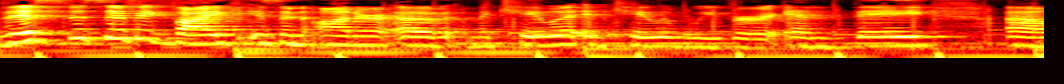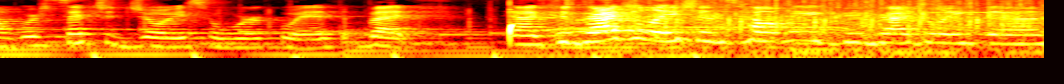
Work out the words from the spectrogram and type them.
this specific bike is in honor of Michaelah and Kaleb Weaver, and they uh, were such a joy to work with. But uh, congratulations, help me congratulate them,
